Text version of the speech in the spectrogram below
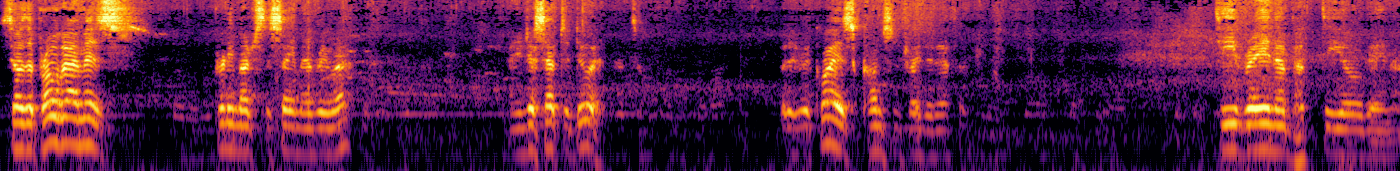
So the program is pretty much the same everywhere, and you just have to do it. But it requires concentrated effort. Tivrena bhakti yogena.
